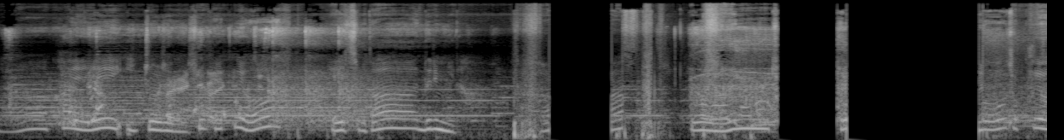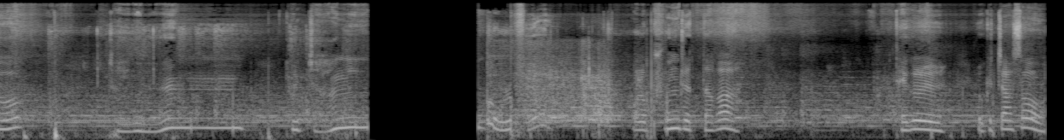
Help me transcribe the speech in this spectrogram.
자, 카일이 2줄 잡은 실패했고요. 에이스보다 느립니다. 브론즈였다가 덱을 이렇게 짜서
